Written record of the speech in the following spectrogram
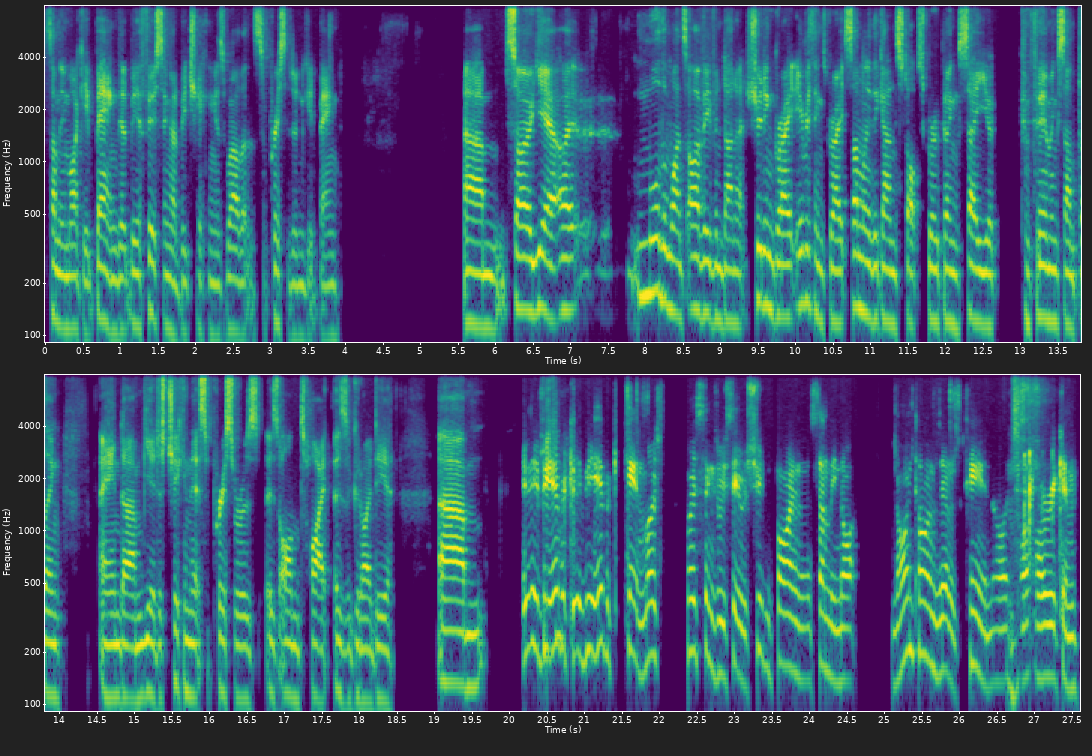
something might get banged, that'd be the first thing I'd be checking as well that the suppressor didn't get banged. Um, so yeah, I, more than once I've even done it. Shooting great, everything's great. Suddenly the gun stops grouping. Say you're confirming something, and um, yeah, just checking that suppressor is is on tight is a good idea. Um, if you ever if you ever can, most most things we see was shooting fine and suddenly not. Nine times out of ten, I, I, I reckon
